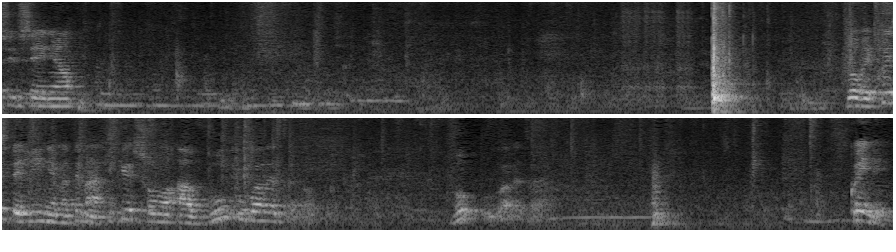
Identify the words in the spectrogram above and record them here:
messo il segno. Dove queste linee matematiche sono a V uguale a 0 V uguale a 0 quindi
